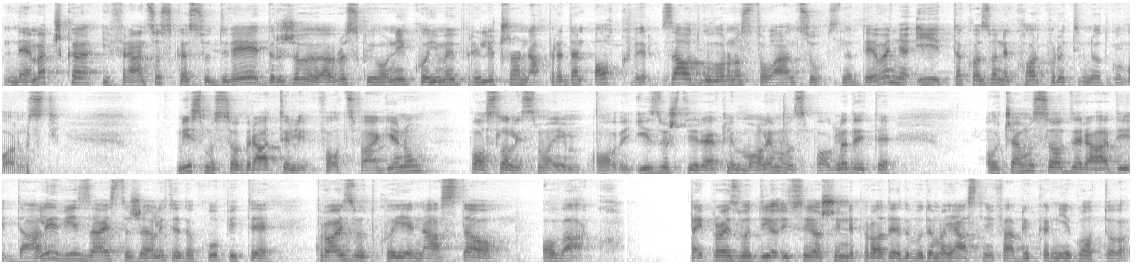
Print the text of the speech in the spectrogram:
Nemačka i Francuska su dve države u Evropskoj uniji koje imaju prilično napredan okvir za odgovornost u lancu snabdevanja i takozvane korporativne odgovornosti. Mi smo se obratili Volkswagenu, poslali smo im ovaj izvešti i rekli molimo vas pogledajte o čemu se ovde radi, da li vi zaista želite da kupite proizvod koji je nastao ovako. Taj proizvod se još i ne prodaje, da budemo jasni, fabrika nije gotova,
